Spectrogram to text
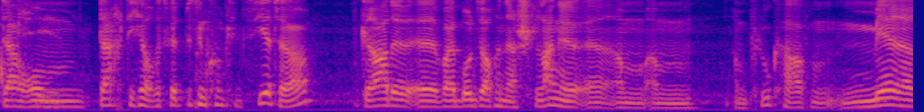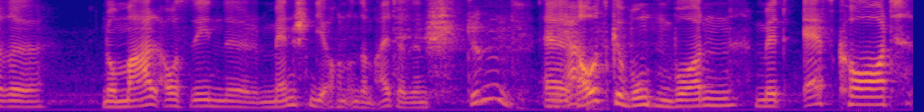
Darum dachte ich auch, es wird ein bisschen komplizierter. Gerade äh, weil bei uns auch in der Schlange äh, am, am, am Flughafen mehrere normal aussehende Menschen, die auch in unserem Alter sind, Stimmt. äh, rausgewunken worden mit Escort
